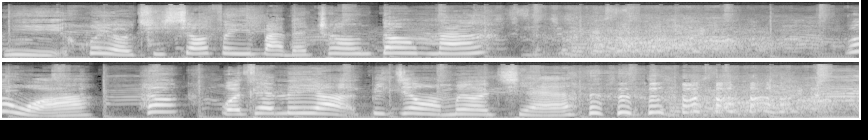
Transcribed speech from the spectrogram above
你会有去消费一把的冲动吗？问我啊？哼，我才没有，毕竟我没有钱。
